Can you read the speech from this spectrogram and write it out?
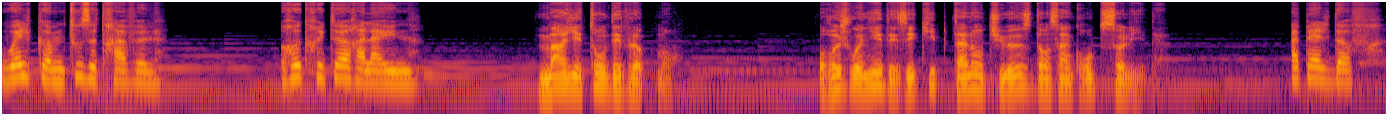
Welcome to the travel. Recruteur à la une. Marieton Développement. Rejoignez des équipes talentueuses dans un groupe solide. Appel d'offres.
